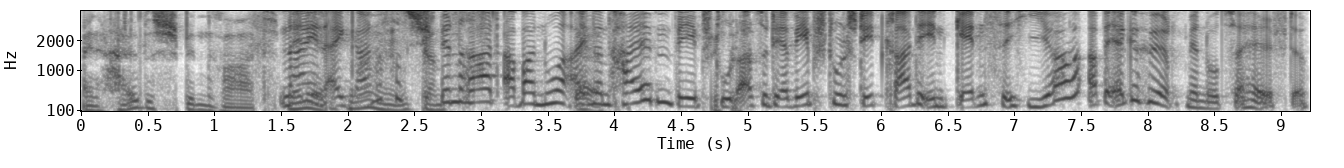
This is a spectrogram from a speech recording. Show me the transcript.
Ein halbes Spinnrad. Nein, nee. ein ganzes Hm, Spinnrad, aber nur einen halben Webstuhl. Richtig. Also der Webstuhl steht gerade in Gänze hier, aber er gehört mir nur zur Hälfte.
